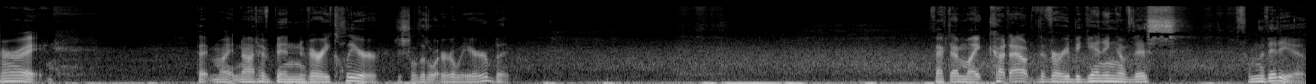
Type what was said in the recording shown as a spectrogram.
All right. That might not have been very clear just a little earlier, but. In fact, I might cut out the very beginning of this from the video.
